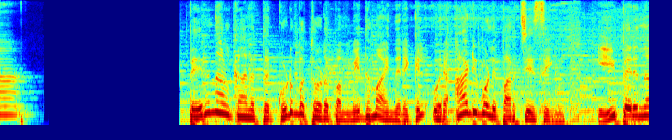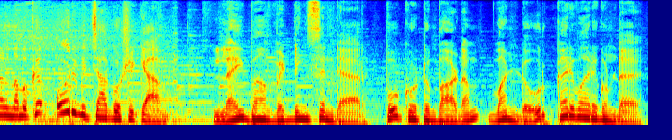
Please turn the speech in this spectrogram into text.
പെരുന്നാൾ കാലത്ത് കുടുംബത്തോടൊപ്പം മിതമായ നിരക്കിൽ ഒരു അടിപൊളി പർച്ചേസിംഗ് ഈ പെരുന്നാൾ നമുക്ക് ഒരുമിച്ച് ആഘോഷിക്കാം. Laiba Wedding Centre Pookkottumpadam Wandoor Karuvarakundu.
